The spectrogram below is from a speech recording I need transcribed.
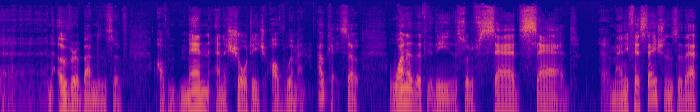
uh, an overabundance of of men and a shortage of women. Okay, so one of the the, the sort of sad, sad uh, manifestations of that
